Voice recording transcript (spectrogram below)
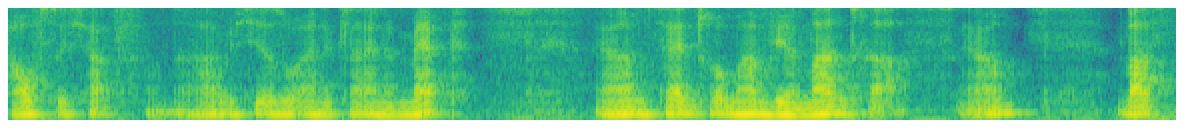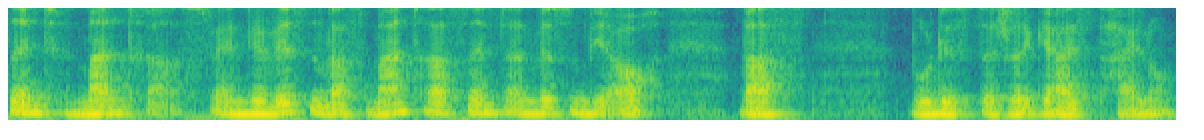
auf sich hat. Und da habe ich hier so eine kleine Map. Ja, Im Zentrum haben wir Mantras. Ja. Was sind Mantras? Wenn wir wissen, was Mantras sind, dann wissen wir auch, was buddhistische Geistheilung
